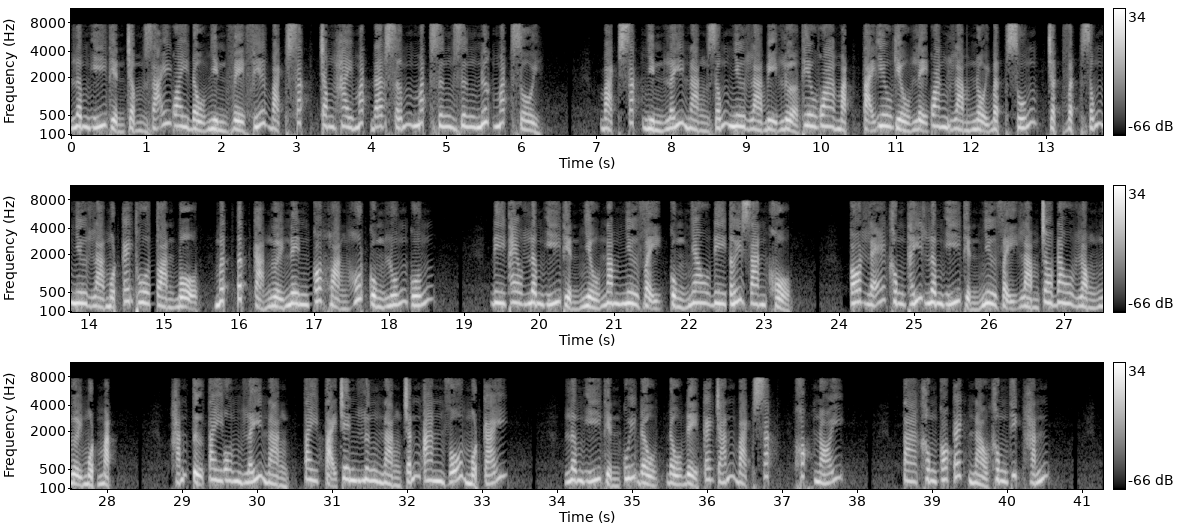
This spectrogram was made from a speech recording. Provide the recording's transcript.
Lâm Ý Thiển chậm rãi quay đầu nhìn về phía bạch sắc, trong hai mắt đã sớm mắt rưng rưng nước mắt rồi. Bạch sắc nhìn lấy nàng giống như là bị lửa thiêu qua mặt, tại yêu kiều lệ quang làm nổi bật xuống, chật vật giống như là một cái thua toàn bộ, mất tất cả người nên có hoảng hốt cùng luống cuống. Đi theo lâm ý thiện nhiều năm như vậy, cùng nhau đi tới gian khổ. Có lẽ không thấy lâm ý thiện như vậy làm cho đau lòng người một mặt. Hắn tự tay ôm lấy nàng, tay tại trên lưng nàng chấn an vỗ một cái. Lâm ý thiện cúi đầu, đầu để cái chán bạch sắc, khóc nói. Ta không có cách nào không thích hắn.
